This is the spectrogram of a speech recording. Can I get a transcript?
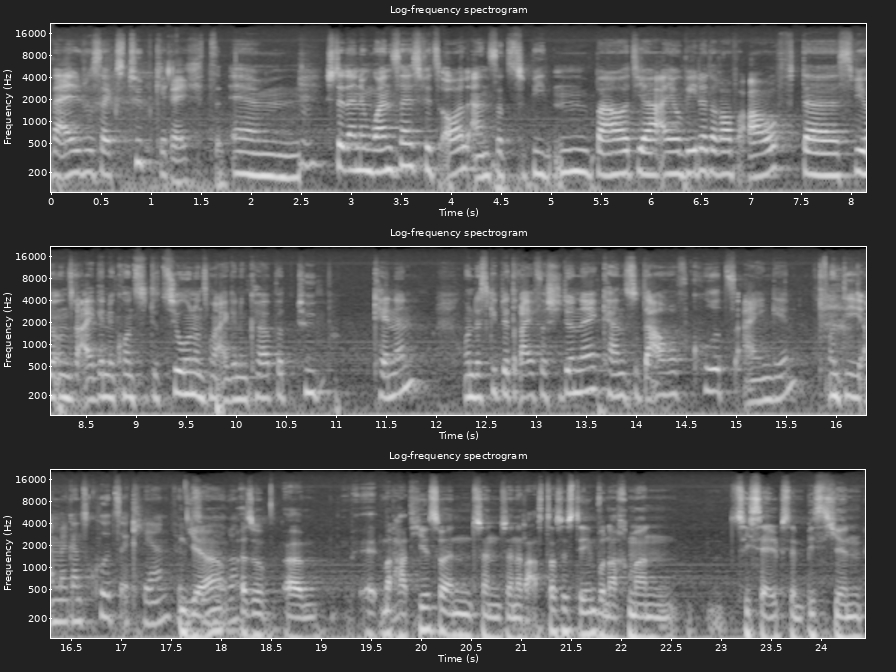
weil du sagst typgerecht. Ähm, statt einem One-Size-Fits-All-Ansatz zu bieten, baut ja Ayurveda darauf auf, dass wir unsere eigene Konstitution, unseren eigenen Körpertyp kennen. Und es gibt ja drei verschiedene. Kannst du darauf kurz eingehen und die einmal ganz kurz erklären? ja, Zuhörer? also ähm, äh, man hat hier so ein, so ein, so ein Rastersystem, wonach man sich selbst ein bisschen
